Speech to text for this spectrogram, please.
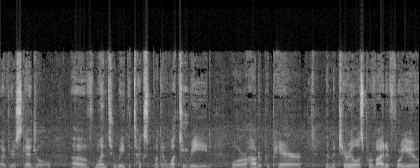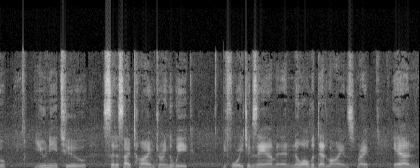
of your schedule of when to read the textbook and what to read or how to prepare. The material is provided for you. You need to set aside time during the week before each exam and know all the deadlines, right? And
